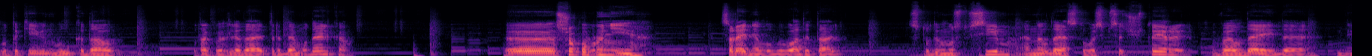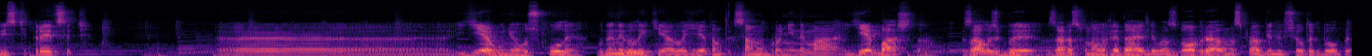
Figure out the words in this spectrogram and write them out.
От такий він волкодав. Отак виглядає 3D-моделька. Е, Що по броні? Середня лобова деталь 197, НЛД 184, ВЛД йде 230. Є у нього скули, вони невеликі, але є там так само броні нема. Є башта. Казалось би, зараз вона виглядає для вас добре, але насправді не все так добре.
